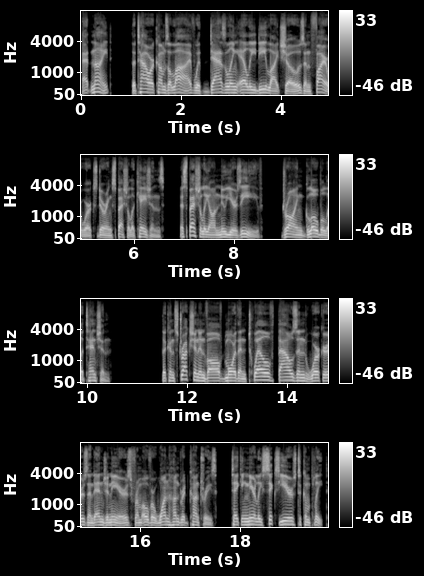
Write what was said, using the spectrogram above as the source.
At night, the tower comes alive with dazzling LED light shows and fireworks during special occasions, especially on New Year's Eve, drawing global attention. The construction involved more than 12,000 workers and engineers from over 100 countries, taking nearly six years to complete.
